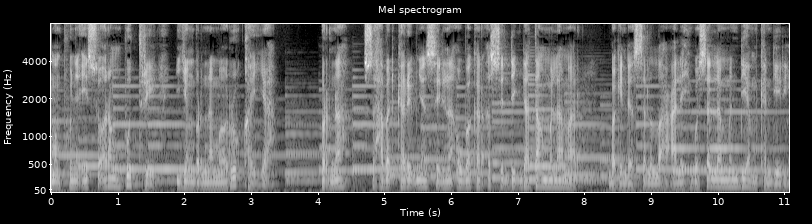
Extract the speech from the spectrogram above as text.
mempunyai seorang putri yang bernama Ruqayyah. Pernah sahabat karibnya Sayyidina Abu Bakar As-Siddiq datang melamar, baginda sallallahu alaihi wasallam mendiamkan diri.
